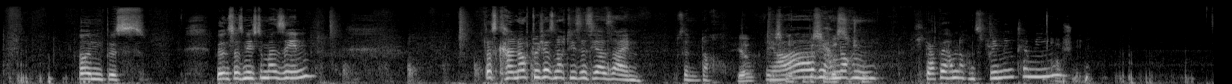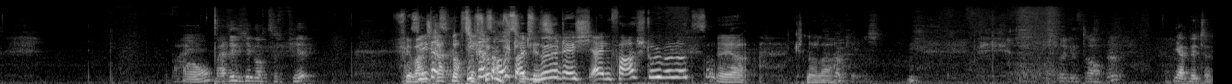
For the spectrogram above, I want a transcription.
Und bis wir uns das nächste Mal sehen. Das kann auch durchaus noch dieses Jahr sein. Sind noch. Ja, noch Ja, bisschen wir haben noch einen. Ich glaube, wir haben noch einen Streaming-Termin. Oh, schön. Oh. Wart ihr nicht noch zu viel? Wir waren Sieht das, gerade noch zu sieht das aus, als würde ich einen Fahrstuhl benutzen? Ja, Knaller. Okay, ich drück jetzt drauf, ne? Ja, bitte.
